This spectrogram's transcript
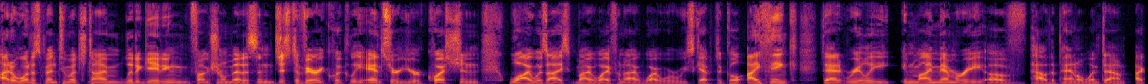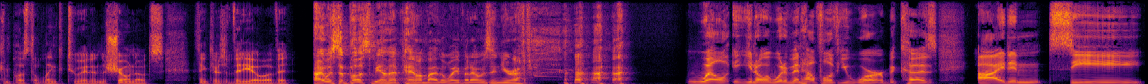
I don't want to spend too much time litigating functional medicine. Just to very quickly answer your question, why was I, my wife and I, why were we skeptical? I think that really, in my memory of how the panel went down, I can post a link to it in the show notes. I think there's a video of it. I was supposed to be on that panel, by the way, but I was in Europe. well, you know, it would have been helpful if you were because I didn't see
